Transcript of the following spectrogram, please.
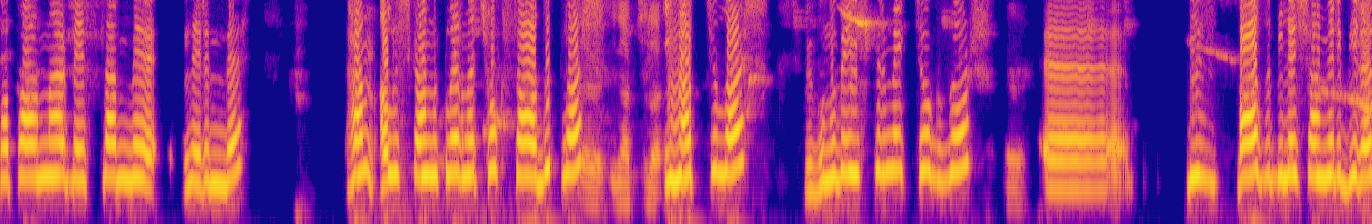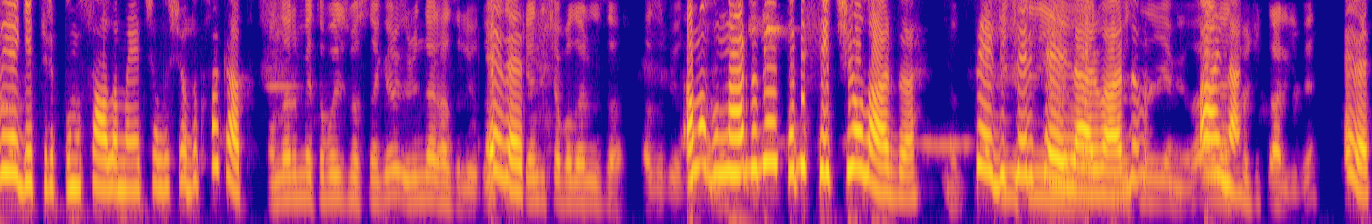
papağanlar beslenmelerinde hem alışkanlıklarına çok sadıklar, Evet, inatçılar. inatçılar ve bunu değiştirmek çok zor. Evet. E, biz bazı bileşenleri bir araya getirip bunu sağlamaya çalışıyorduk fakat Onların metabolizmasına göre ürünler hazırlıyordunuz. Evet. Siz kendi çabalarınızla hazırlıyordunuz. Ama bunlarda da tabii seçiyorlardı. Sevdikleri Kimisini şeyler yiyorlar, vardı. kimisini yemiyorlar. Aynen. Aynen. çocuklar gibi. Evet.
